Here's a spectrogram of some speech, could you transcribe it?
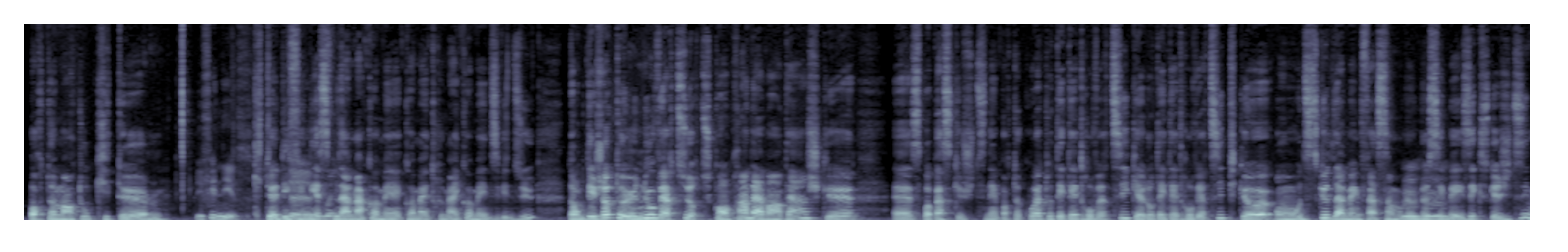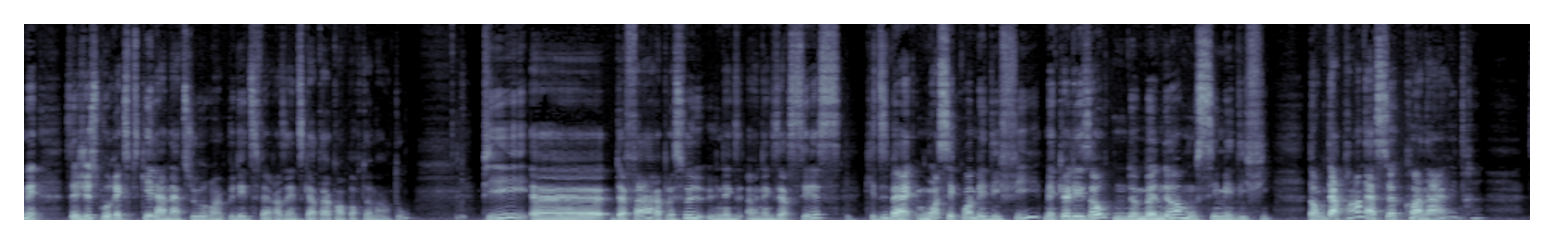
comportementaux qui te, Qui te Euh, définissent oui. finalement comme, comme être humain, comme individu. Donc déjà, tu as une ouverture. Tu comprends davantage que euh, c'est pas parce que je dis n'importe quoi, toi, tu es introverti, que l'autre est introverti, puis qu'on discute de la même façon. Là, Là, c'est basique ce que je dis, mais c'est juste pour expliquer la nature un peu des différents indicateurs comportementaux. Puis euh, de faire après ça une ex- un exercice qui dit, ben moi, c'est quoi mes défis, mais que les autres ne me nomment aussi mes défis. Donc d'apprendre à se connaître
